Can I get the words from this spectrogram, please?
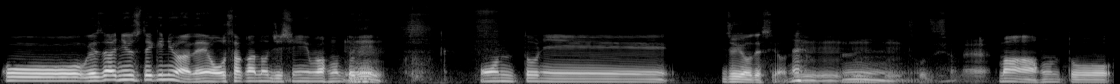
こうウェザーニュース的にはね大阪の地震は本当に、うん。本当に重要ですよね。そうでしたね。まあ本当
